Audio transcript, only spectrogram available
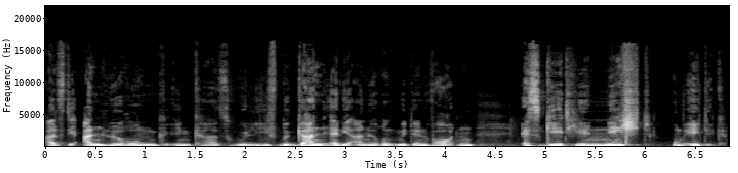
Als die Anhörung in Karlsruhe lief, begann er die Anhörung mit den Worten, es geht hier nicht um Ethik.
